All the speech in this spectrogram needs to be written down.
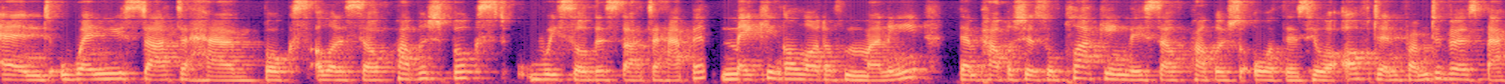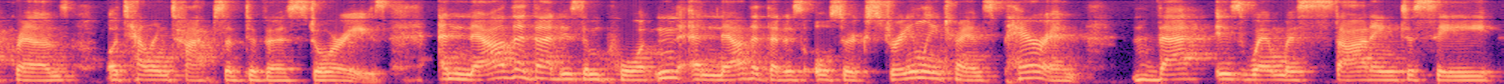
And when you start to have books, a lot of self published books, we saw this start to happen, making a lot of money, then publishers were plucking these self published authors who are often from diverse backgrounds or telling types of diverse stories. And now that that is important, and now that that is also extremely transparent, that is when we're starting to see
